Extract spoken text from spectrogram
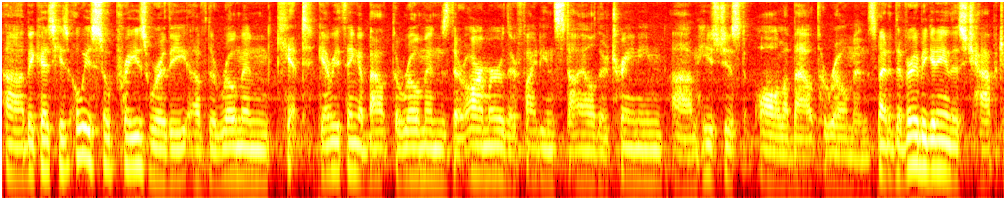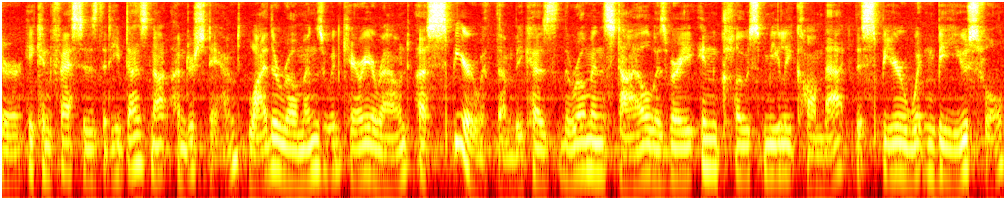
uh, because he's always so praiseworthy of the Roman kit. Everything about the Romans, their armor, their fighting style, their training. Um, he's just all about the Romans. But at the very beginning of this chapter, he confesses that he does not understand why the Romans would carry around a spear with them, because the Roman style was very in close melee combat. The spear wouldn't be useful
